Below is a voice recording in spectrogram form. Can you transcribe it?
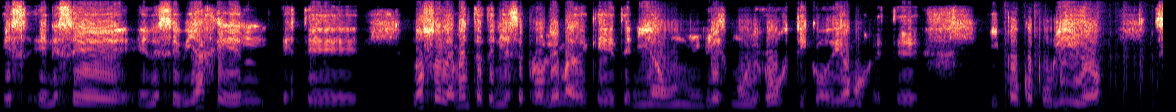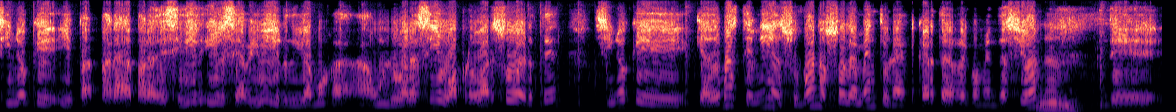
Es en ese en ese viaje él este no solamente tenía ese problema de que tenía un inglés muy rústico, digamos, este y poco pulido, sino que para, para, decidir irse a vivir, digamos, a, un lugar así o a probar suerte, sino que, que, además tenía en su mano solamente una carta de recomendación de,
